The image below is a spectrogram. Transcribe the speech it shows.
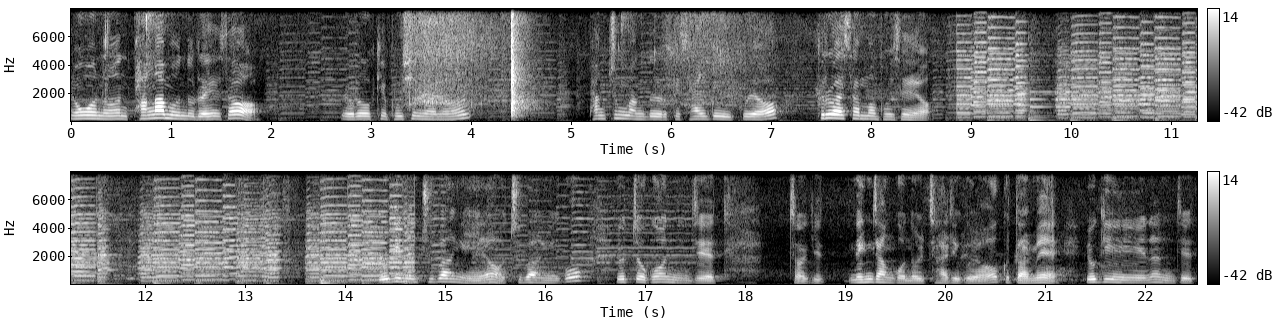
요거는 방화문으로 해서 이렇게 보시면은 방충망도 이렇게 잘 돼 있고요. 들어와서 한번 보세요. 여기는 주방이에요. 주방이고 이쪽은 이제 저기 냉장고 놓을 자리고요. 그다음에 여기는 이제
